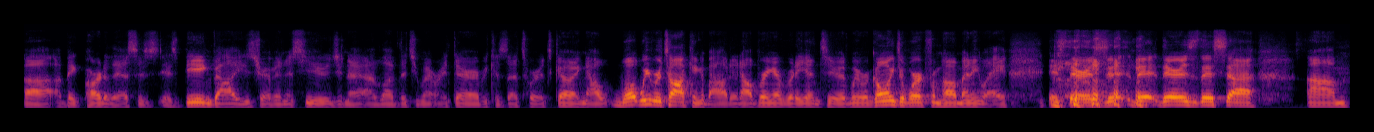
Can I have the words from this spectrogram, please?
uh, a big part of this is is being values driven is huge and I, I, love that you went right there because that's where it's going. Now what we were talking about and i'll bring everybody into and we were going to work from home anyway is there is there, there is this uh, um,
